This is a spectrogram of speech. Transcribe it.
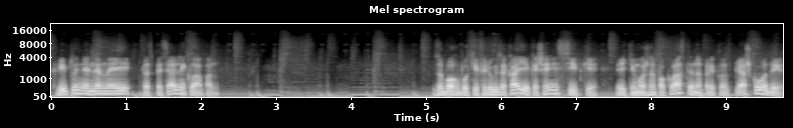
кріплення для неї та спеціальний клапан. З обох боків рюкзака є кишені з сітки, в які можна покласти, наприклад, пляшку води.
